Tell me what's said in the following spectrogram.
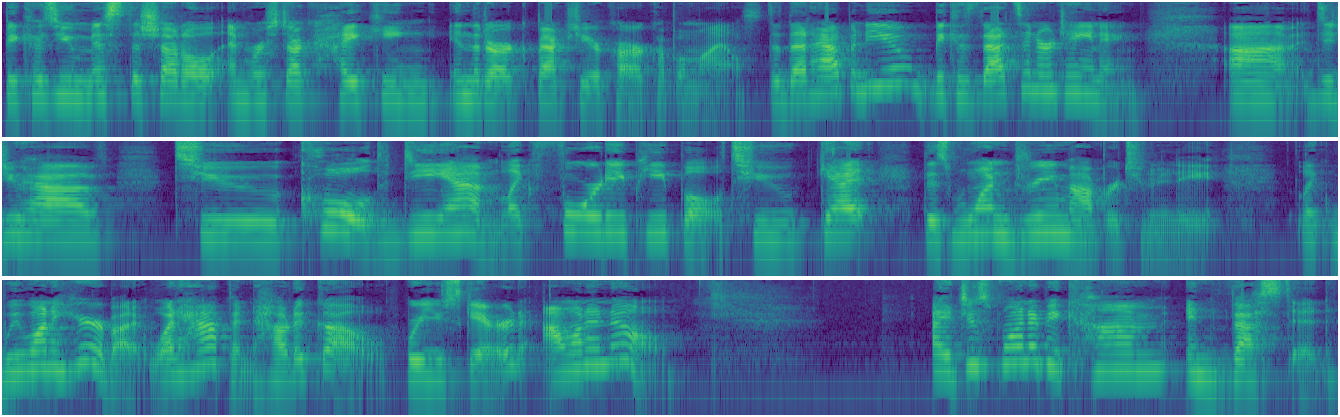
because you missed the shuttle and were stuck hiking in the dark back to your car a couple miles? Did that happen to you? Because that's entertaining. Um, did you have to cold DM like 40 people to get this one dream opportunity? Like, we want to hear about it. What happened? How'd it go? Were you scared? I want to know. I just want to become invested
